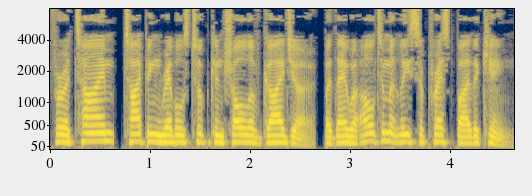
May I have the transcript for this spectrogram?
For a time, Taiping rebels took control of Guizhou, but they were ultimately suppressed by the Qing.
